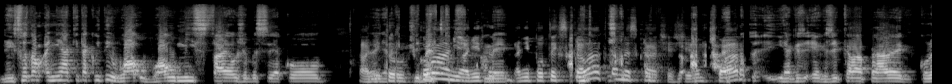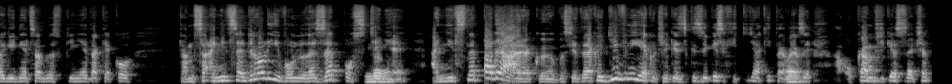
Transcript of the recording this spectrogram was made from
nejsou tam ani nějaký takový ty wow, wow místa, jo, že by si jako ani to ručkování, ani, to, ani po těch skalách tam neskáčeš, jenom pár. Jak, jak říkala právě kolegyně Candleskyně, tak jako tam se ani nic nedrolí, on leze po stěně no. a nic nepadá, jako jo, prostě to je jako divný, jako člověk vždycky, vždycky se chytí nějaký traverzy no. a okamžitě se začne,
